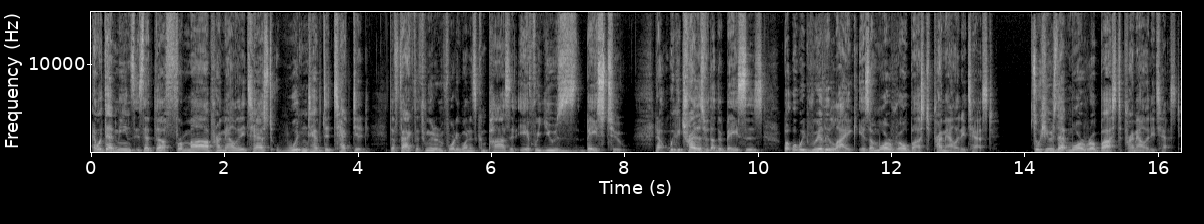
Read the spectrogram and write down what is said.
And what that means is that the Fermat primality test wouldn't have detected the fact that 341 is composite if we use base 2. Now, we could try this with other bases, but what we'd really like is a more robust primality test. So here's that more robust primality test.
